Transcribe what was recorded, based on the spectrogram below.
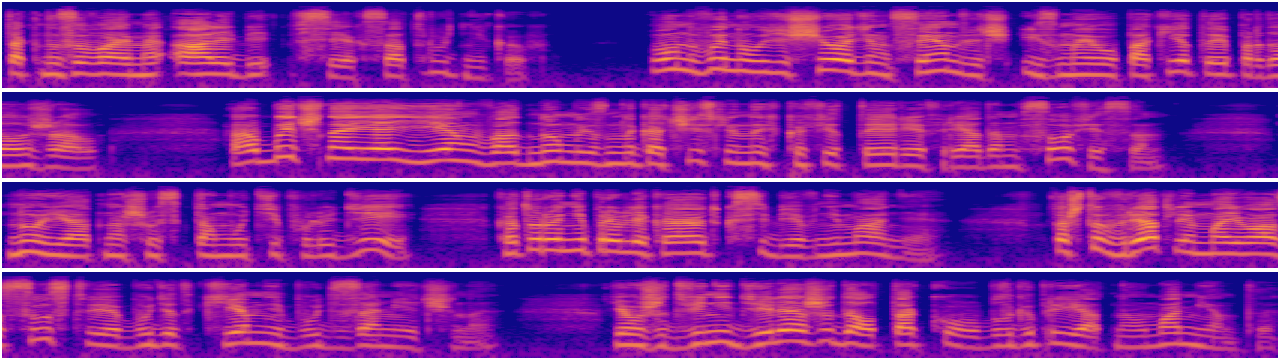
так называемое алиби всех сотрудников. Он вынул еще один сэндвич из моего пакета и продолжал. Обычно я ем в одном из многочисленных кафетериев рядом с офисом, но я отношусь к тому типу людей, которые не привлекают к себе внимания так что вряд ли мое отсутствие будет кем-нибудь замечено. Я уже две недели ожидал такого благоприятного момента.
